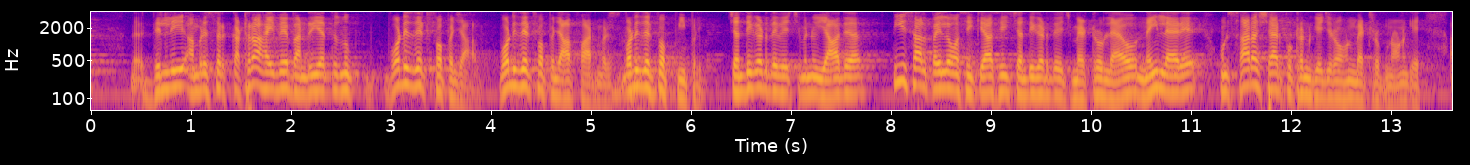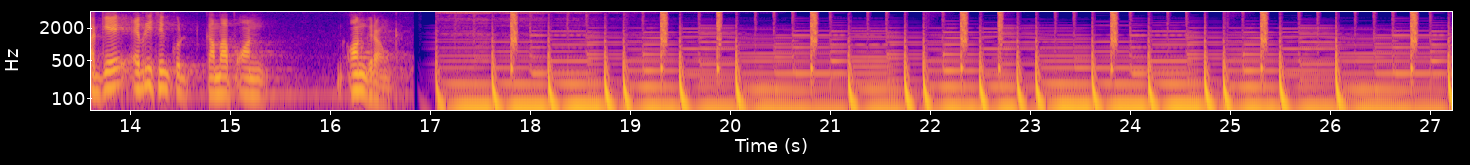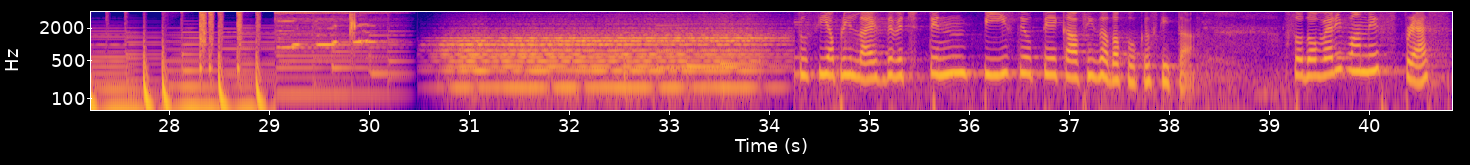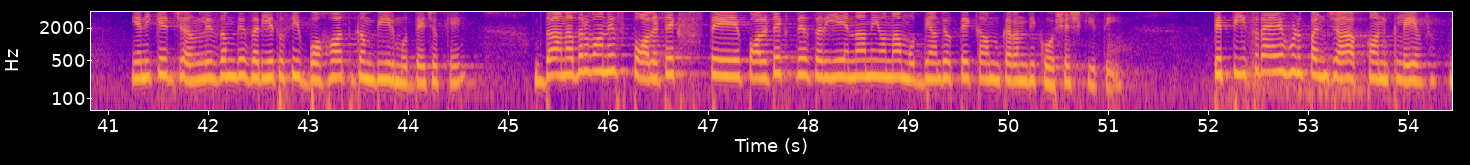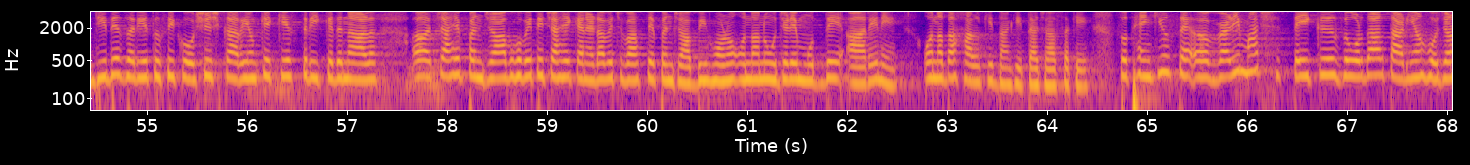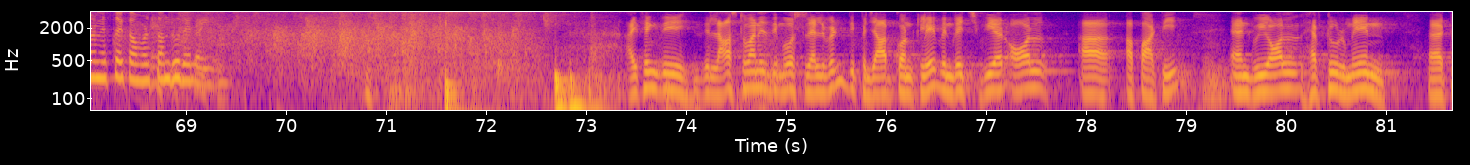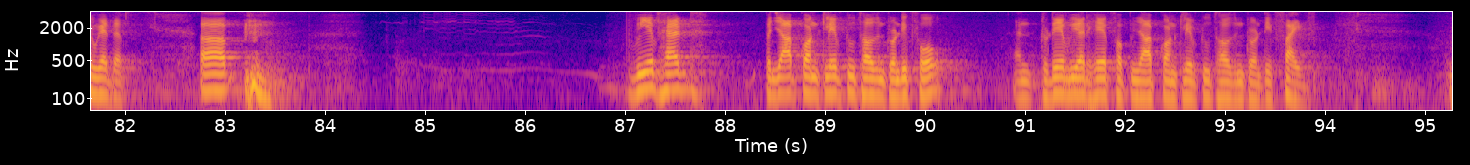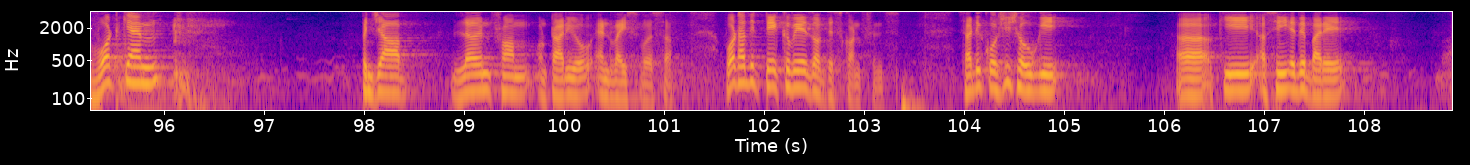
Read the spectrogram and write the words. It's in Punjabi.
ਦਿੱਲੀ ਅੰਮ੍ਰਿਤਸਰ ਕਟਰਾ ਹਾਈਵੇ ਬਣ ਰਹੀ ਹੈ ਤੇ ਉਹਨੂੰ what is it for Punjab? What is it for Punjab farmers what is it for people Chandigarh ਦੇ ਵਿੱਚ ਮੈਨੂੰ ਯਾਦ ਆ 30 ਸਾਲ ਪਹਿਲਾਂ ਅਸੀਂ ਕਿਹਾ ਸੀ, ਚੰਡੀਗੜ੍ਹ ਦੇ ਵਿੱਚ ਮੈਟਰੋ ਲੈਓ ਨਹੀਂ ਲੈ ਰਹੇ, ਹੁਣ ਸਾਰਾ ਸ਼ਹਿਰ ਪੁੱਟਣਗੇ ਜਦੋਂ ਹੁਣ ਮੈਟਰੋ ਬਣਾਉਣਗੇ। ਅੱਗੇ everything could come up on on ground ਤੁਸੀਂ ਆਪਣੀ ਲਾਈਫ ਦੇ ਵਿੱਚ ਤਿੰਨ ਪੀਸ ਦੇ ਉੱਤੇ ਕਾਫੀ ਜ਼ਿਆਦਾ ਫੋਕਸ ਕੀਤਾ। So the very one is press ਯਾਨੀ ਕਿ ਜਰਨਲਿਜ਼ਮ ਦੇ ਜ਼ਰੀਏ ਤੁਸੀਂ ਬਹੁਤ ਗੰਭੀਰ ਮੁੱਦੇ ਚੁੱਕੇ। The other one is politics ਤੇ ਪੋਲਿਟਿਕਸ ਦੇ ਜ਼ਰੀਏ ਇਹਨਾਂ ਨੇ ਉਹਨਾਂ ਮੁੱਦਿਆਂ ਦੇ ਉੱਤੇ ਕੰਮ ਕਰਨ ਦੀ ਕੋਸ਼ਿਸ਼ ਕੀਤੀ। ਤੇ ਤੀਸਰਾ ਹੈ ਹੁਣ ਪੰਜਾਬ ਕਨਕਲੇਵ ਜਿਹਦੇ ਜ਼ਰੀਏ ਤੁਸੀਂ ਕੋਸ਼ਿਸ਼ ਕਰ ਰਹੇ ਹੋ ਕਿ ਕਿਸ ਤਰੀਕੇ ਦੇ ਨਾਲ ਚਾਹੇ ਪੰਜਾਬ ਹੋਵੇ ਤੇ ਚਾਹੇ ਕੈਨੇਡਾ ਵਿੱਚ ਵਾਸਤੇ ਪੰਜਾਬੀ ਹੋਣ ਉਹਨਾਂ ਨੂੰ ਜਿਹੜੇ ਮੁੱਦੇ ਆ ਰਹੇ ਨੇ ਉਹਨਾਂ ਦਾ ਹੱਲ ਕਿਦਾਂ ਕੀਤਾ ਜਾ ਸਕੇ। So thank you very much ਤੇ ਇੱਕ ਜ਼ੋਰਦਾਰ ਤਾੜੀਆਂ ਹੋ ਜਾਣ ਮਿਸਟਰ ਕਮਰ ਸੰਧੂ ਦੇ ਲਈ। I think the, the last one is the most relevant, the Punjab conclave, in which we are all uh, a party and we all have to remain together. Uh, we have had Punjab Conclave 2024, and today we are here for Punjab Conclave 2025. What can Punjab learn from Ontario and vice versa? What are the takeaways of this conference? ਸਾਡੀ ਕੋਸ਼ਿਸ਼ ਹੋਊਗੀ ਅ, ਕਿ ਅਸੀਂ ਇਹਦੇ ਬਾਰੇ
